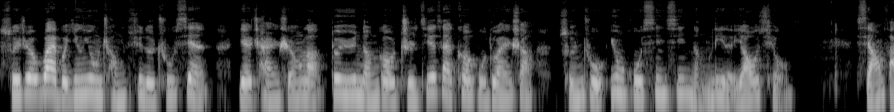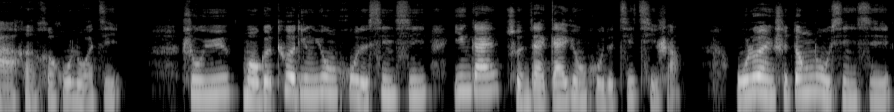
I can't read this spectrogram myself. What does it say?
随着 Web 应用程序的出现，也产生了对于能够直接在客户端上存储用户信息能力的要求。想法很合乎逻辑，属于某个特定用户的信息应该存在该用户的机器上，无论是登录信息、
